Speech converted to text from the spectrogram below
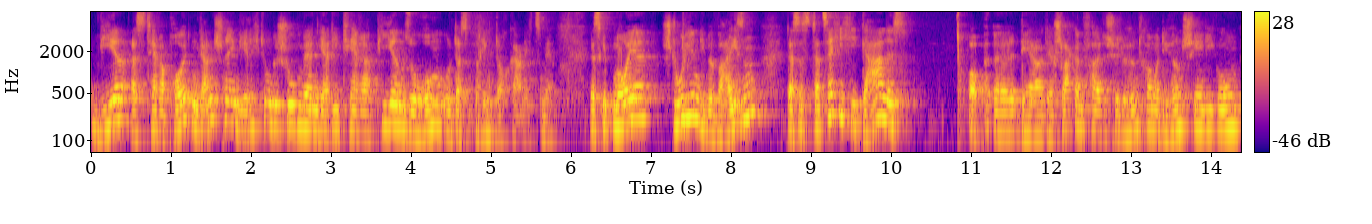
wir als Therapeuten ganz schnell in die Richtung geschoben werden, ja, die therapieren so rum und das bringt doch gar nichts mehr. Es gibt neue Studien, die beweisen, dass es tatsächlich egal ist, ob äh, der, der Schlaganfall, das Schädelhirntrauma, die Hirnschädigung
